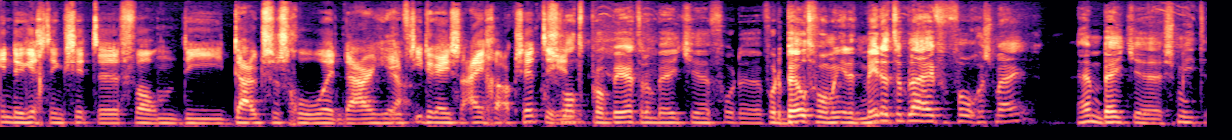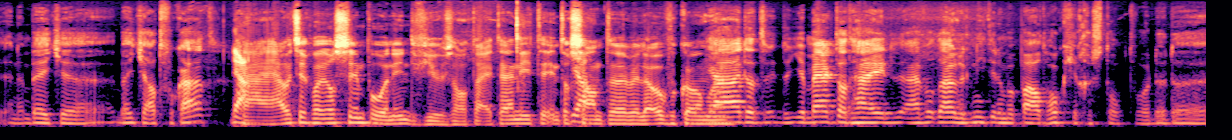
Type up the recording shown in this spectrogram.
in de richting zitten van die Duitse school. En daar heeft iedereen zijn eigen accenten in. Slot probeert er een beetje voor de, voor de beeldvorming in het midden te blijven volgens mij. Hè, een beetje Schmid en een beetje, een beetje advocaat. Ja. Ja. hij houdt zich wel heel simpel in interviews altijd. Hè? Niet te interessant eh, willen overkomen. Ja, dat, je merkt dat hij, hij wil duidelijk niet in een bepaald hokje gestopt worden. De,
